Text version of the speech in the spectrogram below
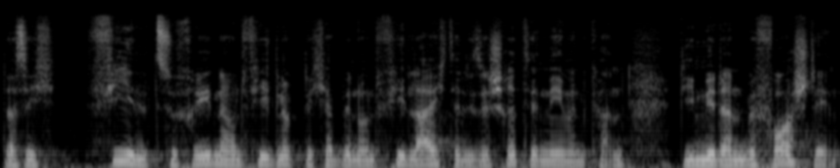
dass ich viel zufriedener und viel glücklicher bin und viel leichter diese Schritte nehmen kann, die mir dann bevorstehen.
